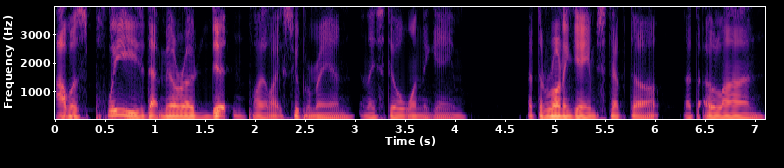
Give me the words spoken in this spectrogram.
I was pleased that Milroe didn't play like Superman, and they still won the game. That the running game stepped up. That the O line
